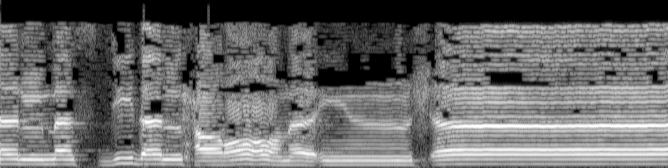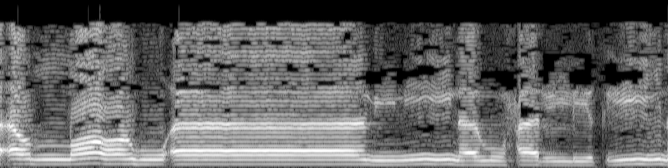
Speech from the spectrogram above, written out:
المسجد الحرام إن شاء الله آمنين محلقين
